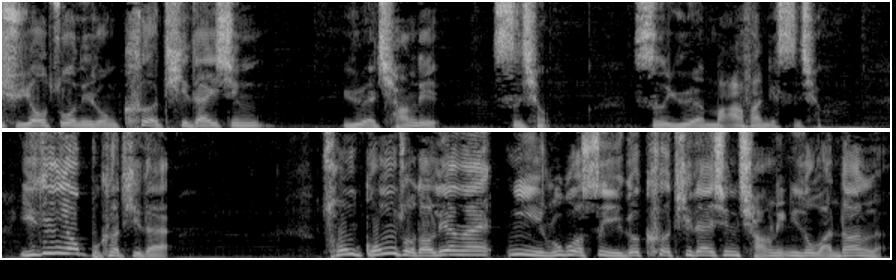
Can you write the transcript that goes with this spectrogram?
须要做那种可替代性越强的事情，是越麻烦的事情，一定要不可替代。从工作到恋爱，你如果是一个可替代性强的，你就完蛋了。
